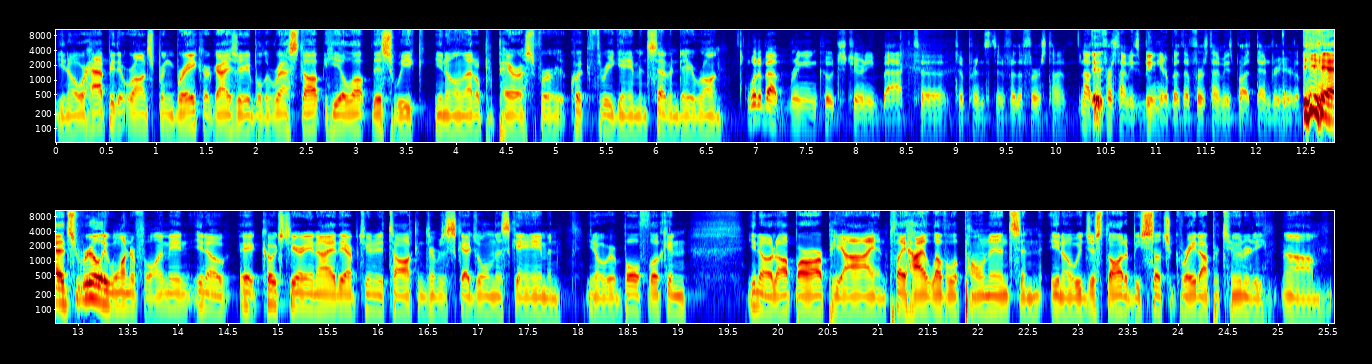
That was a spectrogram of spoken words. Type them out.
you know, we're happy that we're on spring break. Our guys are able to rest up, heal up this week, you know, and that'll prepare us for a quick three game and seven day run. What about bringing Coach Tierney back to, to Princeton for the first time? Not the first time he's been here, but the first time he's brought Denver here to play. Yeah, it's really wonderful. I mean, you know, Coach Tierney and I had the opportunity to talk in terms of scheduling this game, and, you know, we were both looking – you know, to up our RPI and play high level opponents. And, you know, we just thought it'd be such a great opportunity. Um,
